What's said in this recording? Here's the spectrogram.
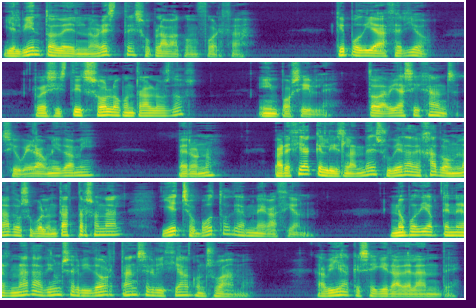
y el viento del noreste soplaba con fuerza. ¿Qué podía hacer yo? ¿Resistir solo contra los dos? Imposible. Todavía si Hans se hubiera unido a mí. Pero no. Parecía que el islandés hubiera dejado a un lado su voluntad personal y hecho voto de abnegación. No podía obtener nada de un servidor tan servicial con su amo. Había que seguir adelante.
